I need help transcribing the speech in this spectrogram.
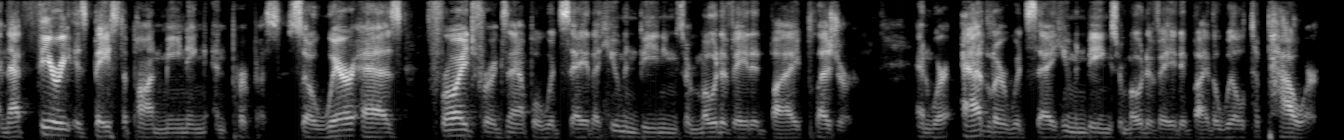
And that theory is based upon meaning and purpose. So, whereas Freud, for example, would say that human beings are motivated by pleasure, and where Adler would say human beings are motivated by the will to power,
